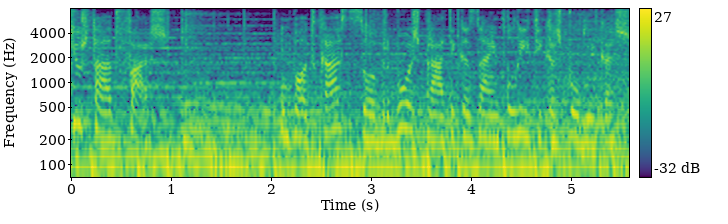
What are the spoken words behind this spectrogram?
Que o Estado faz. Um podcast sobre boas práticas em políticas públicas.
